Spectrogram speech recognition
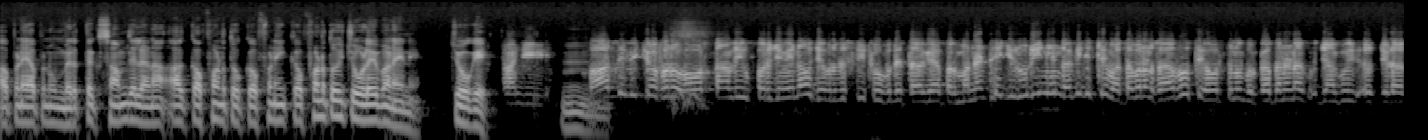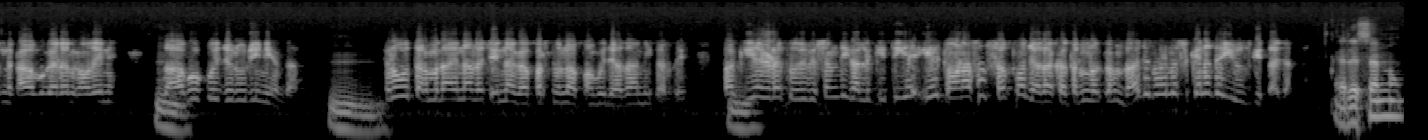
ਆਪਣੇ ਆਪ ਨੂੰ ਮ੍ਰਿਤਕ ਸਮਝ ਲੈਣਾ ਆ ਕਫਨ ਤੋਂ ਕਫਣੀ ਕਫਨ ਤੋਂ ਹੀ ਚੋਲੇ ਬਣੇ ਨੇ ਚੋਗੇ। ਹਾਂਜੀ। ਬਾਅਦ ਦੇ ਵਿੱਚੋਂ ਫਿਰ ਔਰਤਾਂ ਦੇ ਉੱਪਰ ਜਿਵੇਂ ਨਾ ਉਹ ਜ਼ਬਰਦਸਤੀ ਥੋਪ ਦਿੱਤਾ ਗਿਆ ਪਰਮਾਨੈਂਟ ਇਹ ਜ਼ਰੂਰੀ ਨਹੀਂ ਹੁੰਦਾ ਕਿ ਜਿੱਥੇ ਵਾਤਾਵਰਣ ਸਾਫ਼ ਹੋ ਉੱਥੇ ਔਰਤ ਨੂੰ ਬੁਰਕਾ ਬੰਨਣਾ ਜਾਂ ਕੋਈ ਜਿਹੜਾ ਨਕਾਬ ਵਗੈਰਾ ਲਗਾਉਂਦੇ ਨੇ ਸਾਫ਼ ਉਹ ਕੋਈ ਜ਼ਰੂਰੀ ਨਹੀਂ ਹੁੰਦਾ। ਚਲੋ ਉਹ ਧਰਮ ਦਾ ਇਹਨਾਂ ਦਾ ਚਿੰਨ੍ਹ ਹੈਗਾ ਪਰਸਨਲ ਆਪਾਂ ਕੋਈ ਜ਼ਿਆਦਾ ਨਹੀਂ ਕਰਦੇ। ਬਾਕੀ ਇਹ ਜਿਹੜਾ ਤੁਸੀਂ ਵਿਸਨ ਦੀ ਗੱਲ ਕੀਤੀ ਹੈ ਇਹ ਸਭ ਸਭ ਤੋਂ ਜ਼ਿਆਦਾ ਖਤਰਨਾਕ ਹੁੰਦਾ ਜਦੋਂ ਇਹਨੂੰ ਸਕਿਨ ਤੇ ਯੂਜ਼ ਕੀਤਾ ਜਾਂਦਾ। ਰਿਸਨ ਨੂੰ?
